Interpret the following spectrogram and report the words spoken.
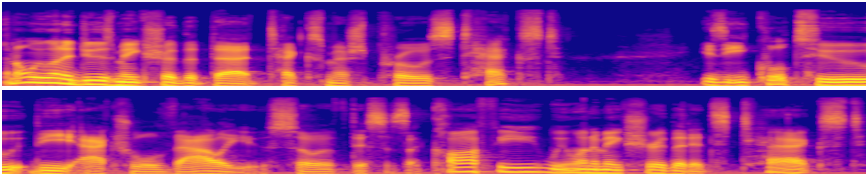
and all we want to do is make sure that that TextMesh Pro's text is equal to the actual value. So if this is a coffee, we want to make sure that its text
